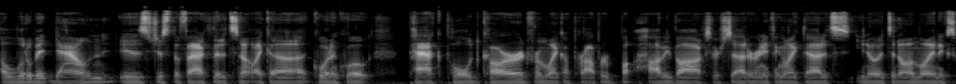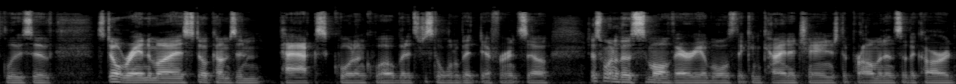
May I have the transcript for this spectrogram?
a little bit down is just the fact that it's not like a quote unquote pack pulled card from like a proper hobby box or set or anything like that. It's, you know, it's an online exclusive, still randomized, still comes in packs, quote unquote, but it's just a little bit different. So just one of those small variables that can kind of change the prominence of the card.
